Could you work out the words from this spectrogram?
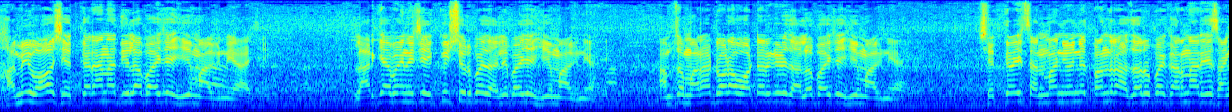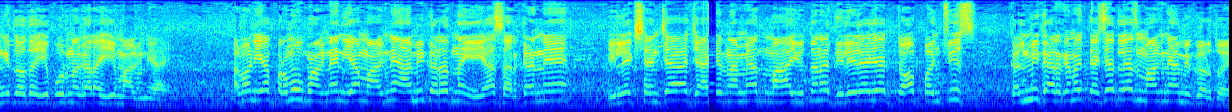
हमी भाव शेतकऱ्यांना दिला पाहिजे ही मागणी आहे. लाडक्या बहिणीचे एकवीसशे रुपये झाले पाहिजे ही मागणी आहे. आमचं मराठवाडा वॉटर ग्रीड झालं पाहिजे ही मागणी आहे. शेतकरी सन्मान योजनेत पंधरा हजार रुपये करणार हे सांगितलं होतं हे पूर्ण करा ही मागणी आहे. पण या प्रमुख मागण्या आणि या मागण्या आम्ही करत नाही. या सरकारने इलेक्शनच्या जाहीरनाम्यात महायुतीनं दिलेल्या ज्या टॉप पंचवीस कलमी कार्यक्रम आहेत त्याच्यातल्याच मागण्या आम्ही करतोय.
